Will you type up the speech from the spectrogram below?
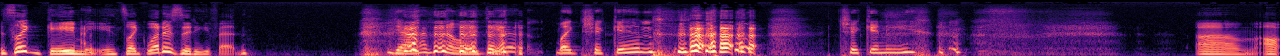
It's like gamey. It's like what is it even? Yeah, I have no idea. Like chicken, chickeny. Um, uh,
